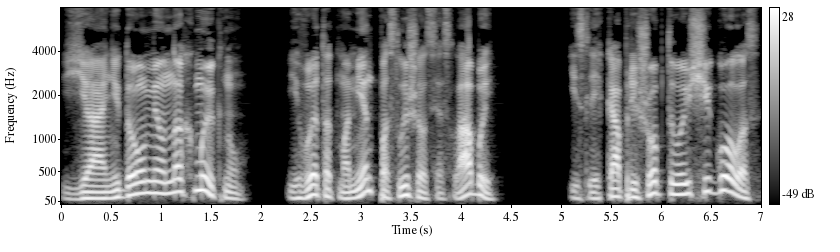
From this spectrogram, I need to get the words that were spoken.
Я недоуменно хмыкнул, и в этот момент послышался слабый и слегка пришептывающий голос,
